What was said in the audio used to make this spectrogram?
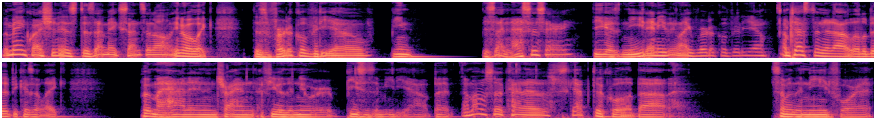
the main question is, does that make sense at all? You know, like does vertical video being is that necessary? Do you guys need anything like vertical video? I'm testing it out a little bit because I like put my hat in and trying a few of the newer pieces of media out. But I'm also kind of skeptical about some of the need for it.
